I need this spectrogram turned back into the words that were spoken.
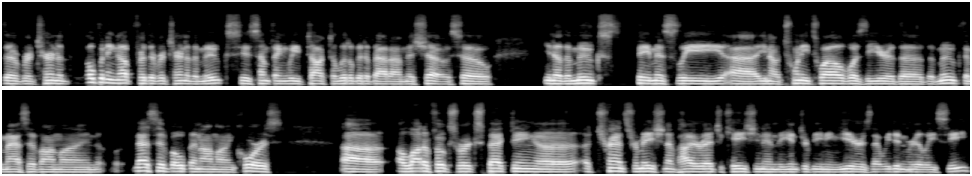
the return of opening up for the return of the MOOCs is something we've talked a little bit about on the show. So, you know, the MOOCs famously, uh, you know, 2012 was the year of the the MOOC, the massive online, massive open online course. Uh, a lot of folks were expecting a, a transformation of higher education in the intervening years that we didn't really see.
